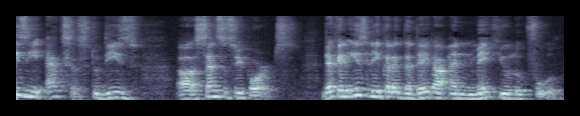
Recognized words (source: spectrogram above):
easy access to these uh, census reports. They can easily collect the data and make you look fool.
